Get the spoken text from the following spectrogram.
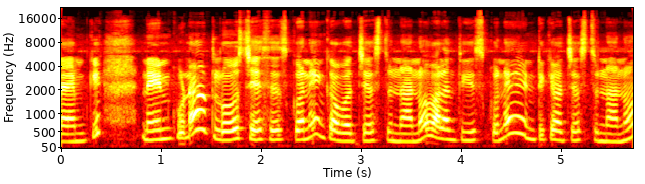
టైంకి నేను కూడా క్లోజ్ చేసేసుకొని ఇంకా వచ్చేస్తున్నాను. వాళ్ళని తీసుకుని ఇంటికి వచ్చేస్తున్నాను.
